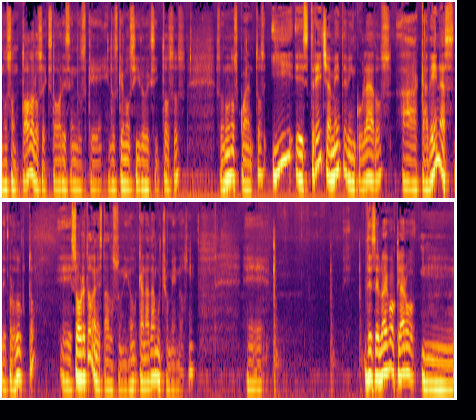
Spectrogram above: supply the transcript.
no son todos los sectores en los, que, en los que hemos sido exitosos, son unos cuantos y estrechamente vinculados a cadenas de producto, eh, sobre todo en Estados Unidos, Canadá mucho menos. Eh, desde luego, claro, mm,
